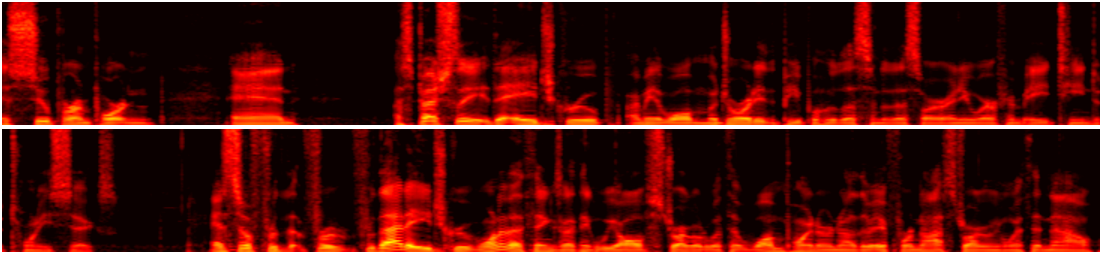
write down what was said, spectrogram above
is super important, and especially the age group. I mean, well, majority of the people who listen to this are anywhere from 18 to 26. And so for the, for for that age group, one of the things I think we all have struggled with at one point or another, if we're not struggling with it now,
